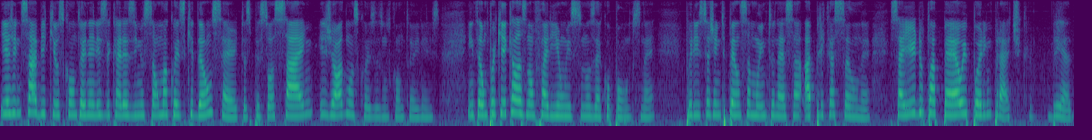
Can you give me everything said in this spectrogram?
e a gente sabe que os containers de carazinho são uma coisa que dão certo. As pessoas saem e jogam as coisas nos containers. Então, por que, que elas não fariam isso nos ecopontos, né? Por isso a gente pensa muito nessa aplicação, né? Sair do papel e pôr em prática. Obrigada.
